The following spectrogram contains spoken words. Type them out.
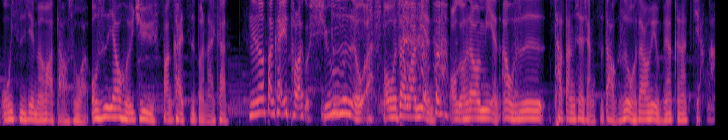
我一时间没办法答出来，我是要回去翻开资本来看。你要翻开一头来个咻，就是我我在外面，我我在外面啊，我是他当下想知道，可是我在外面我没有跟他讲啊？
